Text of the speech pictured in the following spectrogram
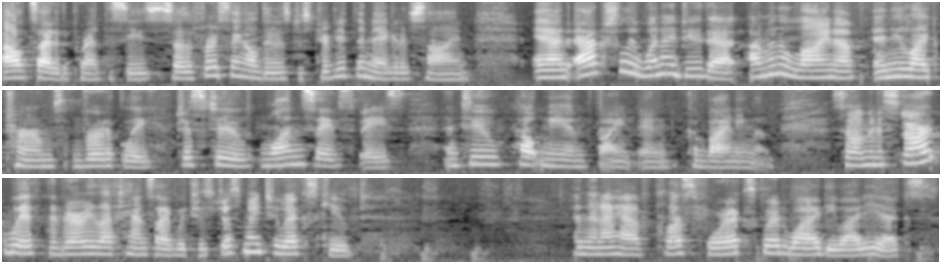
outside of the parentheses. So the first thing I'll do is distribute the negative sign. And actually, when I do that, I'm going to line up any like terms vertically, just to one, save space, and two, help me in, find, in combining them. So I'm going to start with the very left-hand side, which is just my 2x cubed. And then I have plus 4x squared y dy dx.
